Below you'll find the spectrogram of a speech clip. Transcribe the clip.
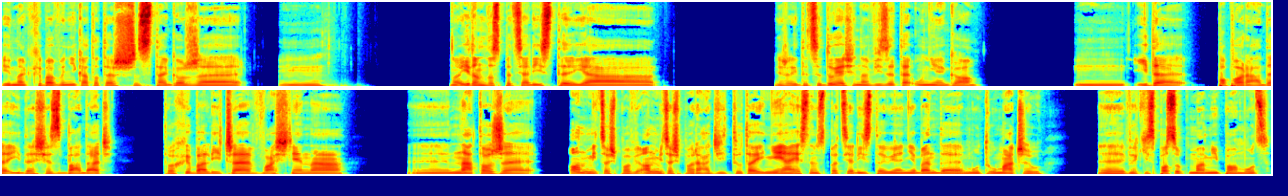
Jednak chyba wynika to też z tego, że mm, no idąc do specjalisty, ja jeżeli decyduję się na wizytę u niego, mm, idę po poradę, idę się zbadać, to chyba liczę właśnie na, y, na to, że on mi coś powie, on mi coś poradzi. Tutaj nie ja jestem specjalistą, ja nie będę mu tłumaczył, y, w jaki sposób ma mi pomóc,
